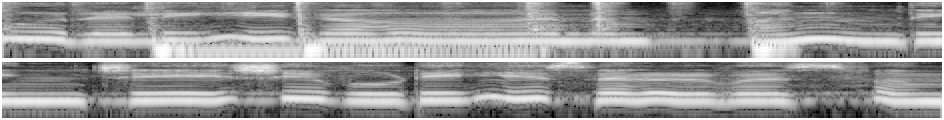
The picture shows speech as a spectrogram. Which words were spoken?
మురళీగానం అందించే శివుడే సర్వస్వం.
